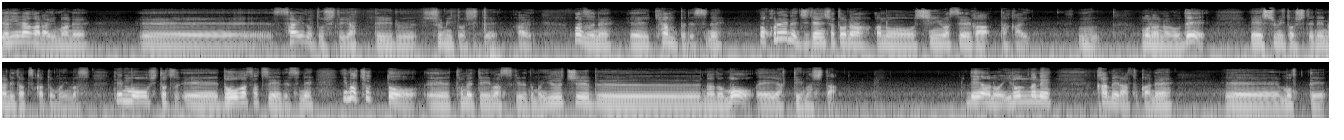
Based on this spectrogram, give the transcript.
やりながら今ね、えー、サイドとしてやっている趣味として、はい、まずね、えー、キャンプですね。まあ、これはね、自転車とな、あの親和性が高い、うん、ものなので、えー、趣味としてね、成り立つかと思います。で、もう一つ、えー、動画撮影ですね。今ちょっと、えー、止めていますけれども、YouTube なども、えやっていました。で、あの、いろんなね、カメラとかね、え持って、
